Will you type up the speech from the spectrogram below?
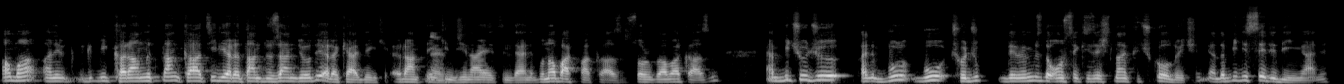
Ama hani bir karanlıktan katil yaratan düzen diyordu ya Raquel Denk- Randlink'in cinayetinde. Hani buna bakmak lazım, sorgulamak lazım. Yani bir çocuğu hani bu bu çocuk dememiz de 18 yaşından küçük olduğu için ya da bir liseli diyeyim yani.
